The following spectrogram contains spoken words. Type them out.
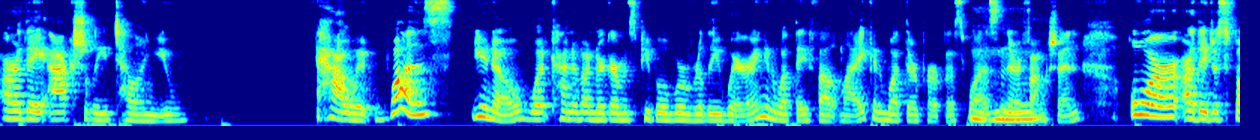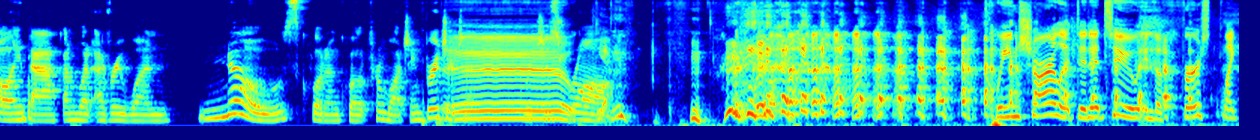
are they actually telling you how it was, you know, what kind of undergarments people were really wearing and what they felt like and what their purpose was and their mm-hmm. function? Or are they just falling back on what everyone knows, quote unquote, from watching Bridgerton, which is Boo. wrong? Queen Charlotte did it too in the first like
